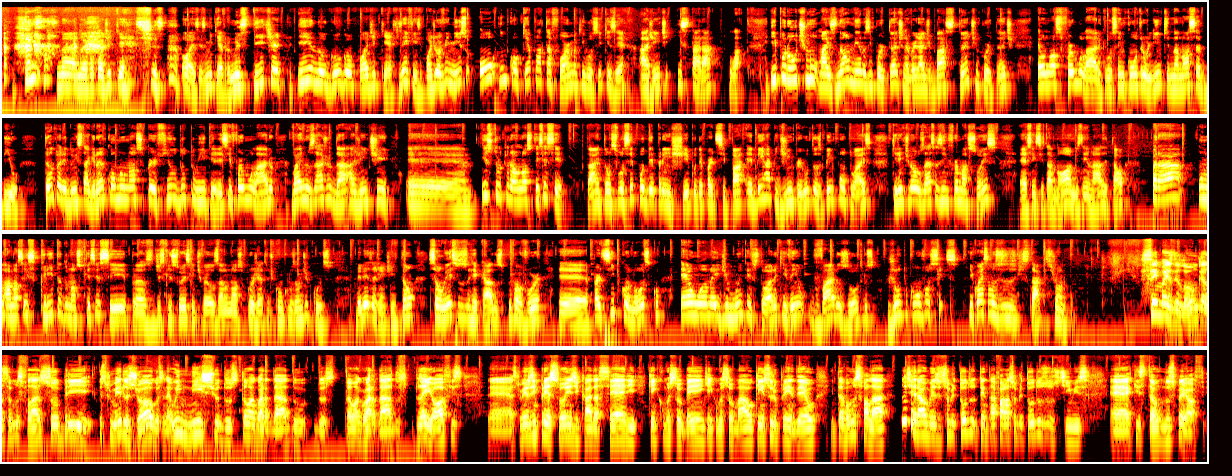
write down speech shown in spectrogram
e na, no Apple Podcasts. Olha, vocês me quebram. No Stitcher e no Google Podcasts. Enfim, você pode ouvir nisso ou em qualquer plataforma que você quiser, a gente estará lá. E por último, mas não menos importante, na verdade bastante importante, é o nosso formulário, que você encontra o link na nossa bio tanto ali do Instagram como no nosso perfil do Twitter. Esse formulário vai nos ajudar a gente é, estruturar o nosso TCC. Tá? Então, se você puder preencher, puder participar, é bem rapidinho, perguntas bem pontuais, que a gente vai usar essas informações, é, sem citar nomes nem nada e tal, para a nossa escrita do nosso TCC, para as descrições que a gente vai usar no nosso projeto de conclusão de curso. Beleza, gente? Então, são esses os recados. Por favor, é, participe conosco. É um ano aí de muita história, que venham vários outros junto com vocês. E quais são os destaques, Jonathan? Sem mais delongas, vamos falar sobre os primeiros jogos, né? O início dos tão aguardado, dos tão aguardados playoffs, né? as primeiras impressões de cada série, quem começou bem, quem começou mal, quem surpreendeu. Então vamos falar no geral mesmo sobre todo, tentar falar sobre todos os times é, que estão nos playoffs.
